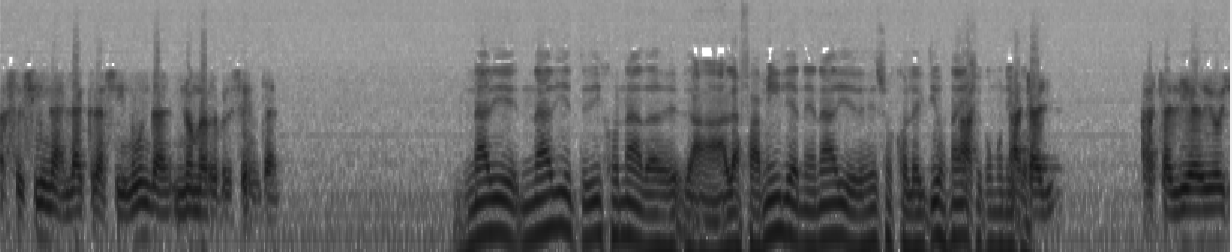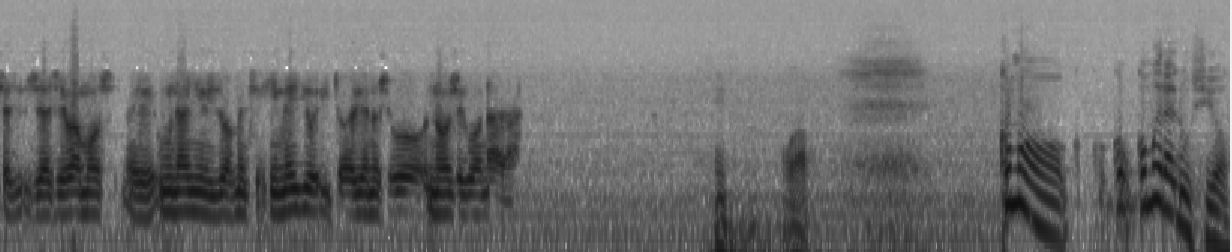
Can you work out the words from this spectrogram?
asesinas, lacras inmundas, no me representan. Nadie, nadie te dijo nada, a la familia ni a nadie desde esos colectivos, nadie Ah, se comunicó. Hasta el, hasta el día de hoy ya, ya llevamos eh, un año y dos meses y medio y todavía no llegó, no llegó nada. Wow. ¿Cómo, cómo, cómo era Lucio?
